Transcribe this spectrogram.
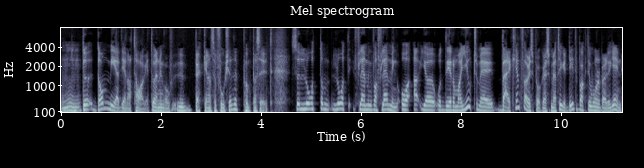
Mm. de, de medierna tagit och än en gång böckerna som fortsätter pumpas ut. Så låt, dem, låt Fleming vara Fleming. Och, ja, och det de har gjort som jag verkligen förespråkar, som jag tycker, det är tillbaka till Warner Brothers Again.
